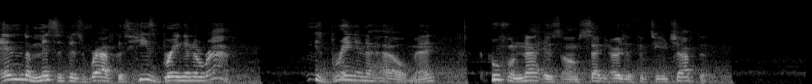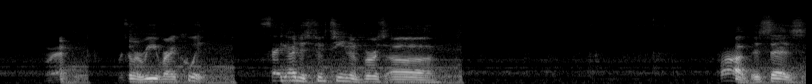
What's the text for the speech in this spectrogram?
In the midst of his wrath, because he's bringing the wrath. He's bringing the hell, man. The proof on that is um Second Ezra 15 chapter. All right? We're to read right quick. Second Ezra 15 and verse uh 5. It says,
